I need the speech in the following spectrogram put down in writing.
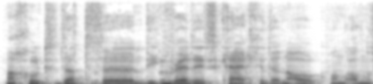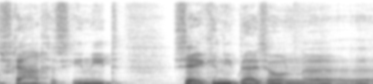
Maar goed, dat, eh, die credits krijg je dan ook. Want anders vragen ze je niet. Zeker niet bij zo'n eh, eh,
